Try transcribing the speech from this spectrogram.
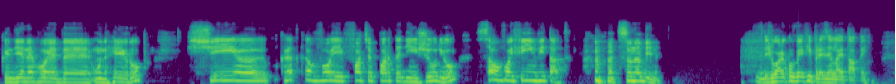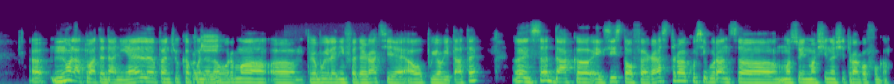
când e nevoie de un heirup și cred că voi face parte din juriu sau voi fi invitat. Sună bine. Deci oarecum vei fi prezent la etape. Uh, nu la toate, Daniel, pentru că până okay. la urmă uh, treburile din federație au prioritate, însă dacă există o fereastră, cu siguranță mă sui în mașină și trag o fugă.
